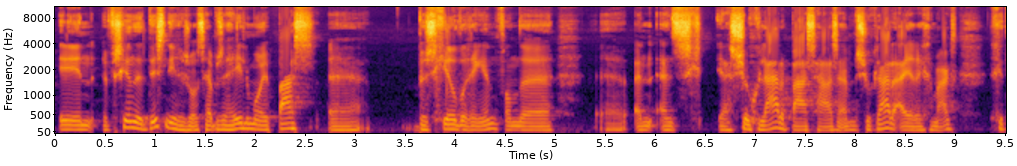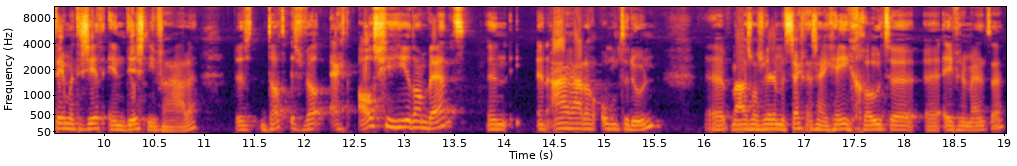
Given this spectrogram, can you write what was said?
in verschillende Disney resorts hebben ze hele mooie paasbeschilderingen uh, van de... En en ja, chocoladepaashazen en chocolade-eieren gemaakt. Gethematiseerd in Disney-verhalen. Dus dat is wel echt, als je hier dan bent, een, een aanrader om te doen. Uh, maar zoals Willem het zegt, er zijn geen grote uh, evenementen.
